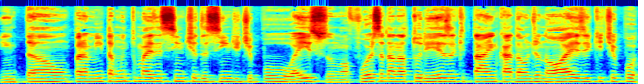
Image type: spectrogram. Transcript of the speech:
Então, pra mim, tá muito mais nesse sentido, assim, de tipo, é isso, uma força da natureza que tá em cada um de nós e que, tipo,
